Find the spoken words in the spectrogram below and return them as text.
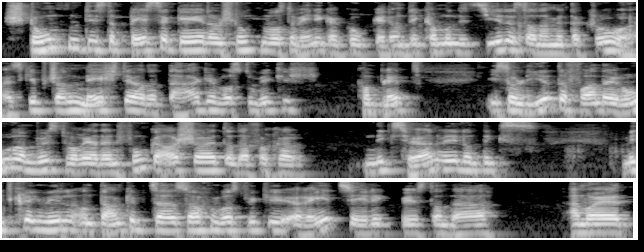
Stunden, die es dir besser geht und Stunden, wo es dir weniger gut geht. Und ich kommuniziere das dann auch mit der Crew. Es gibt schon Nächte oder Tage, wo du wirklich komplett isoliert da vorne Ruhe haben willst, wo er den Funk ausschaltet und einfach nichts hören will und nichts mitkriegen will. Und dann gibt es auch Sachen, wo du wirklich redselig bist und auch einmal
